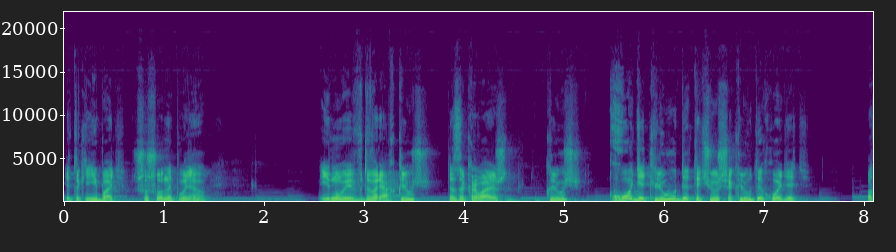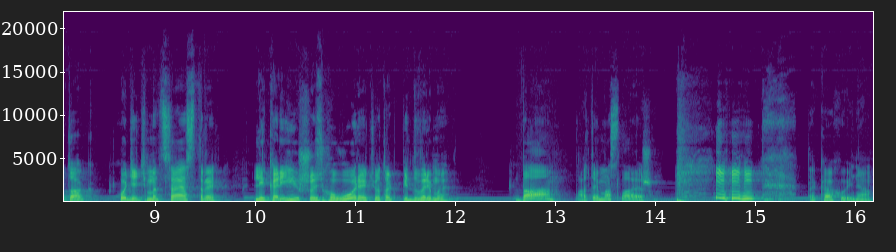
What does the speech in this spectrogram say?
Я такий, їбать, що що не поняв. І ну, і в дверях ключ, ти закриваєш ключ. Ходять люди, ти чуєш, як люди ходять. Отак. Ходять медсестри, лікарі щось говорять отак під дверми. Да, а ти маслаєш. така хуйня.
